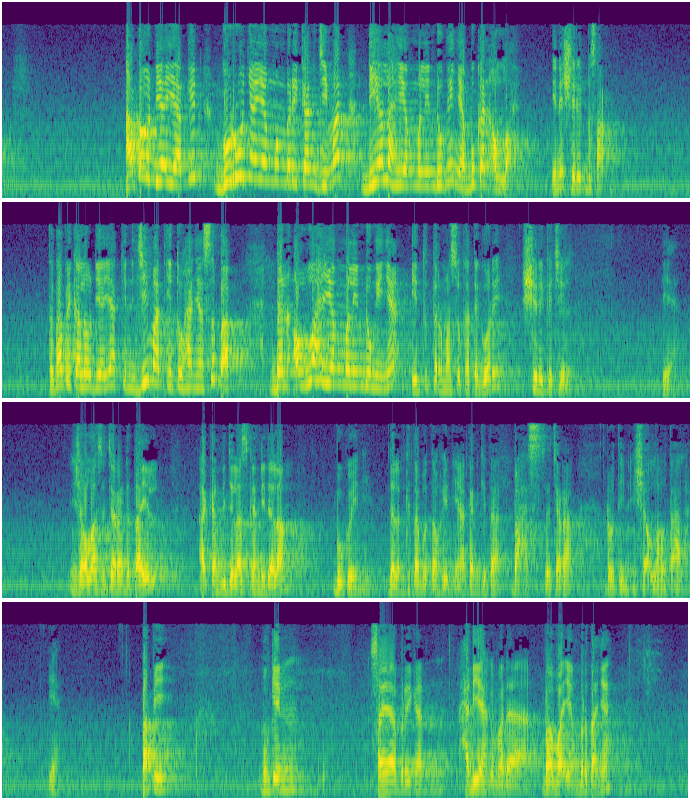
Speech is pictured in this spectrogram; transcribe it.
Atau dia yakin gurunya yang memberikan jimat, dialah yang melindunginya, bukan Allah. Ini syirik besar. Tetapi kalau dia yakin jimat itu hanya sebab dan Allah yang melindunginya, itu termasuk kategori syirik kecil. Ya. Insyaallah secara detail akan dijelaskan di dalam buku ini, dalam kitab tauhid yang akan kita bahas secara rutin insyaallah taala. Ya. Tapi mungkin saya berikan hadiah kepada Bapak yang bertanya.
